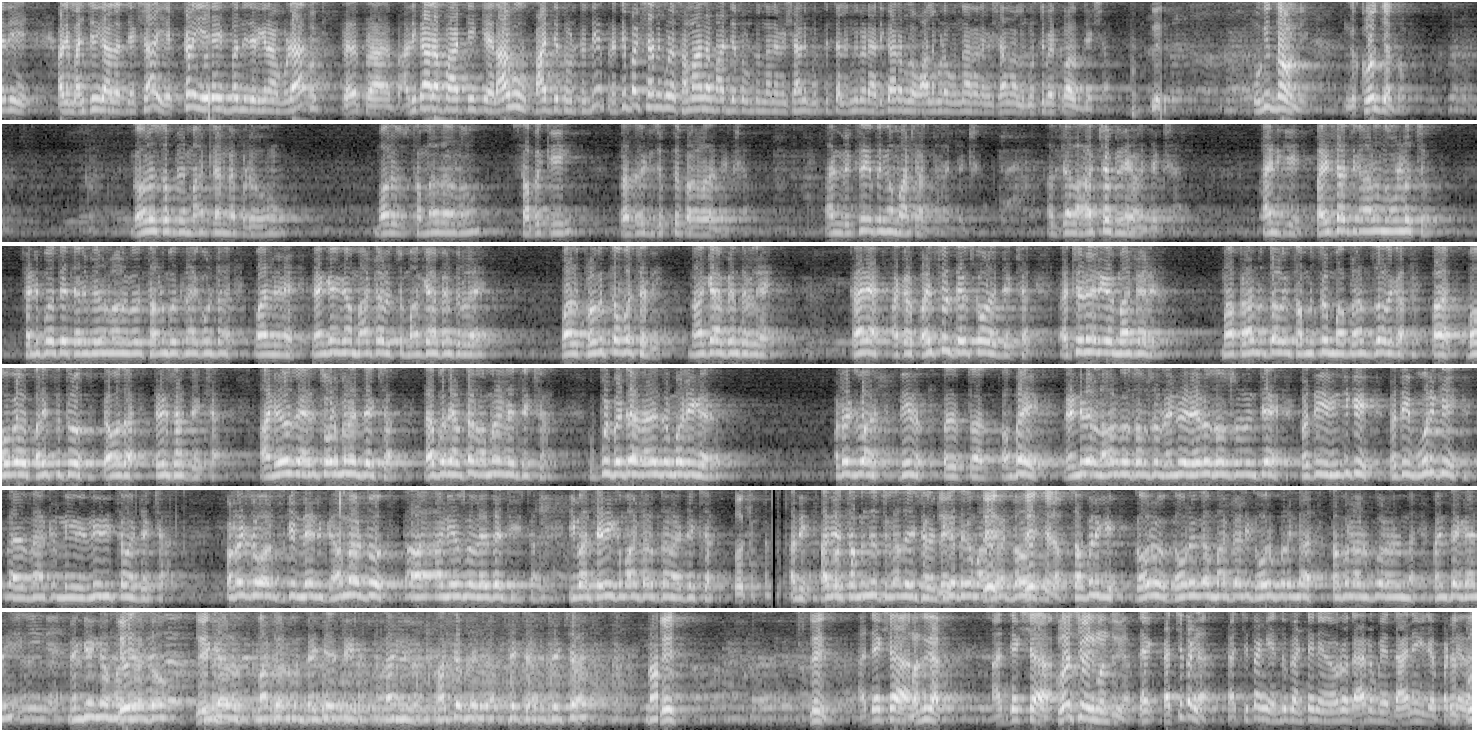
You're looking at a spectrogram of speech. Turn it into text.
అనేది అది మంచిది కాదు అధ్యక్ష. ఎక్కడ ఏ ఇబ్బంది జరిగినా కూడా అధికార పార్టీకి ఎలాగూ బాధ్యత ఉంటుంది. ప్రతిపక్షానికి కూడా సమాన బాధ్యత ఉంటుందన్న విషయాన్ని గుర్తించాలి. ఎందుకంటే అధికారంలో వాళ్ళు కూడా ఉన్నారన్న విషయాన్ని వాళ్ళు గుర్తుపెట్టుకోవాలి అధ్యక్ష. ప్లీజ్. ముగిద్దామండి. ఇంకా క్లోజ్ చేద్దాం. గౌరవ సభ్యులు మాట్లాడినప్పుడు వారు సమాధానం సభకి ప్రజలకు చెప్తే పర్వాలేదు అధ్యక్ష. ఆయన వ్యక్తిగతంగా మాట్లాడతారు అధ్యక్ష. అది చాలా ఆక్షేపణీయం అధ్యక్ష. ఆయనకి పైశాచిక ఆనందం ఉండొచ్చు. చనిపోతే చనిపోయిన వాళ్ళు సానుభూతి లేకుండా వాళ్ళు వ్యంగ్యంగా మాట్లాడొచ్చు. మాకే అభ్యంతరలే. వాళ్ళ ప్రభుత్వం అవ్వచ్చు అది నాకే అభ్యంతరలే. కానీ అక్కడ పరిస్థితులు తెలుసుకోవాలి అధ్యక్ష. అచ్చెన్నాయుడు గారు మాట్లాడారు. మా ప్రాంతాలకు సమస్యలు మా ప్రాంతం భౌగోళిక పరిస్థితులు వ్యవస్థ తెలుసు అధ్యక్ష? ఆ నియోజకవర్గం ఎంత చూడమని అధ్యక్ష? లేకపోతే ఎంత రమ్మని అధ్యక్ష? ఇప్పుడు పెట్టారు నరేంద్ర మోడీ గారు. నేను తొంభై రెండు వేల నాలుగో సంవత్సరం రెండు వేల ఏడో సంవత్సరం నుంచే ప్రతి ఇంటికి ప్రతి ఊరికి అక్కడ నేను నీరు ఇచ్చాం అధ్యక్ష. ప్రొటెక్ట్ వాల్ స్కీమ్ లేని గ్రామం అంటూ ఆ- నియోజకవర్గం లేదు అధ్యక్ష. ఇవాళ తెలియక మాట్లాడుతున్నారు అధ్యక్ష. ఓకే. అది అది సమంజసం కాదు అధ్యక్ష. వ్యక్తిగతంగా మాట్లాడడం. సభ్యులకి గౌరవ గౌరవంగా మాట్లాడి గౌరవపరంగా సభను నడుపుకోవడం మంచిదే కానీ వ్యంగ్యంగా మాట్లాడడం. వ్యంగ్యాలు మాట్లాడడం దయచేసి దాన్ని ఆక్షేపలేదు అధ్యక్ష అధ్యక్ష. నా- ప్లీజ్ ప్లీజ్ అధ్యక్ష. మంత్రి గారు. అధ్యక్ష క్లోజ్ చేయండి మంత్రి గారు. లే, ఖచ్చితంగా ఖచ్చితంగా. ఎందుకంటే నేను ఎవరో దాని పోయి దానికి చెప్పట్లేదు.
